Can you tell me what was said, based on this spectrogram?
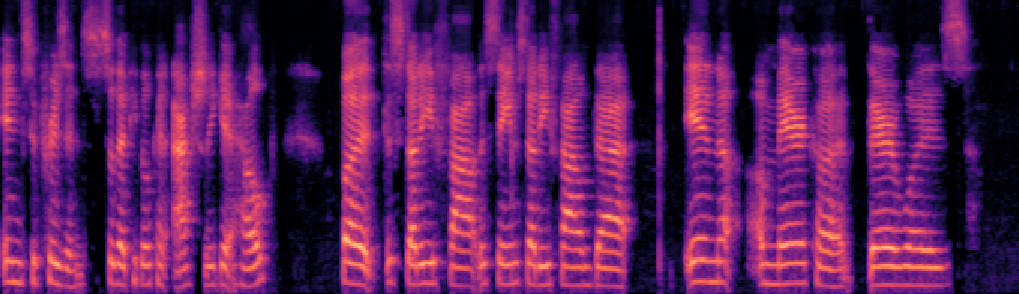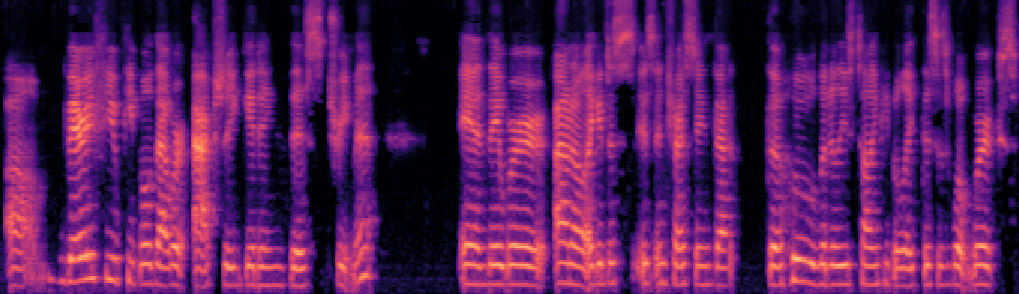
into prisons so that people can actually get help. But the study found the same study found that in America, there was um, very few people that were actually getting this treatment. And they were, I don't know, like it just is interesting that the WHO literally is telling people, like, this is what works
